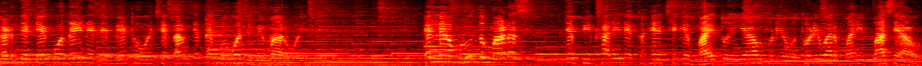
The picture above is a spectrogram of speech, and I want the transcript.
થડને ટેકો દઈને તે બેઠો હોય છે, કારણ કે તે બહુ જ બીમાર હોય છે. એટલે આ વૃદ્ધ માણસ તે ભિખારીને કહે છે કે, ભાઈ, તું અહીંયા આવ થોડી થોડી વાર મારી પાસે આવ.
